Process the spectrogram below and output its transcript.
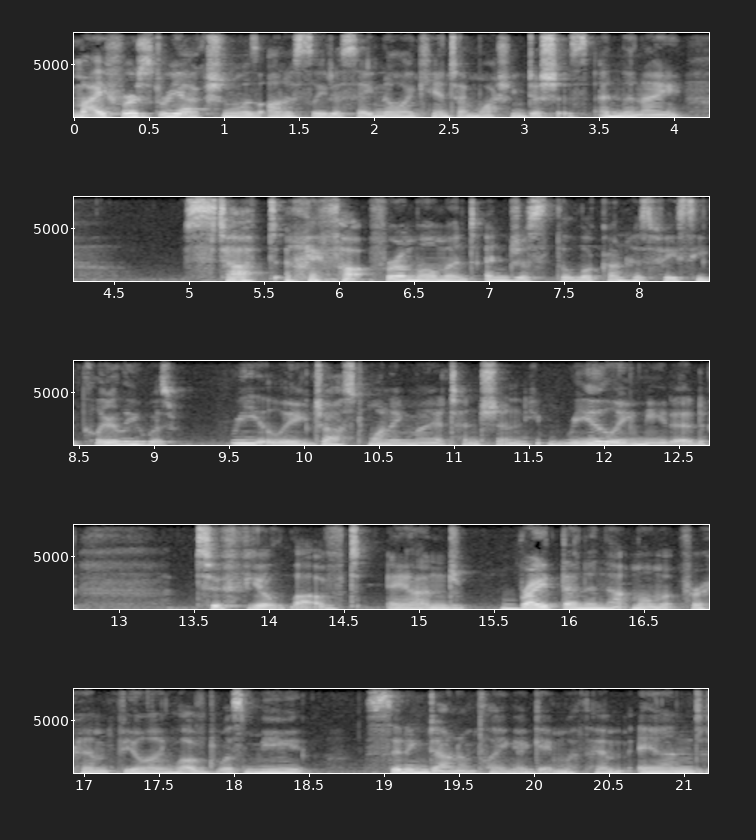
my first reaction was honestly to say, No, I can't. I'm washing dishes. And then I stopped and I thought for a moment, and just the look on his face, he clearly was really just wanting my attention. He really needed to feel loved. And right then in that moment for him, feeling loved was me sitting down and playing a game with him. And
